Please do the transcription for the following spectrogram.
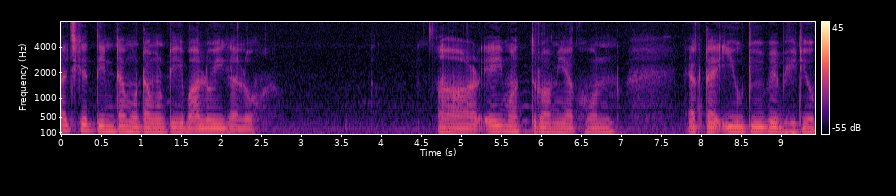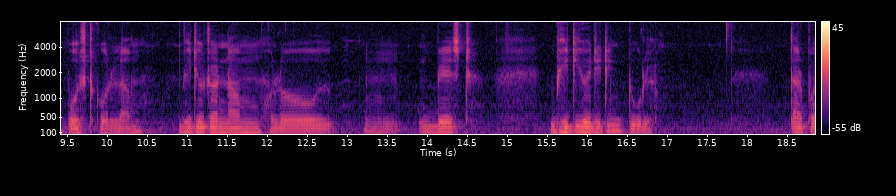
আজকের দিনটা মোটামুটি ভালোই গেল। আর এই মাত্র আমি এখন একটা ইউটিউবে ভিডিও পোস্ট করলাম। ভিডিওটার নাম হলো বেস্ট ভিডিও এডিটিং টুল তারপর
